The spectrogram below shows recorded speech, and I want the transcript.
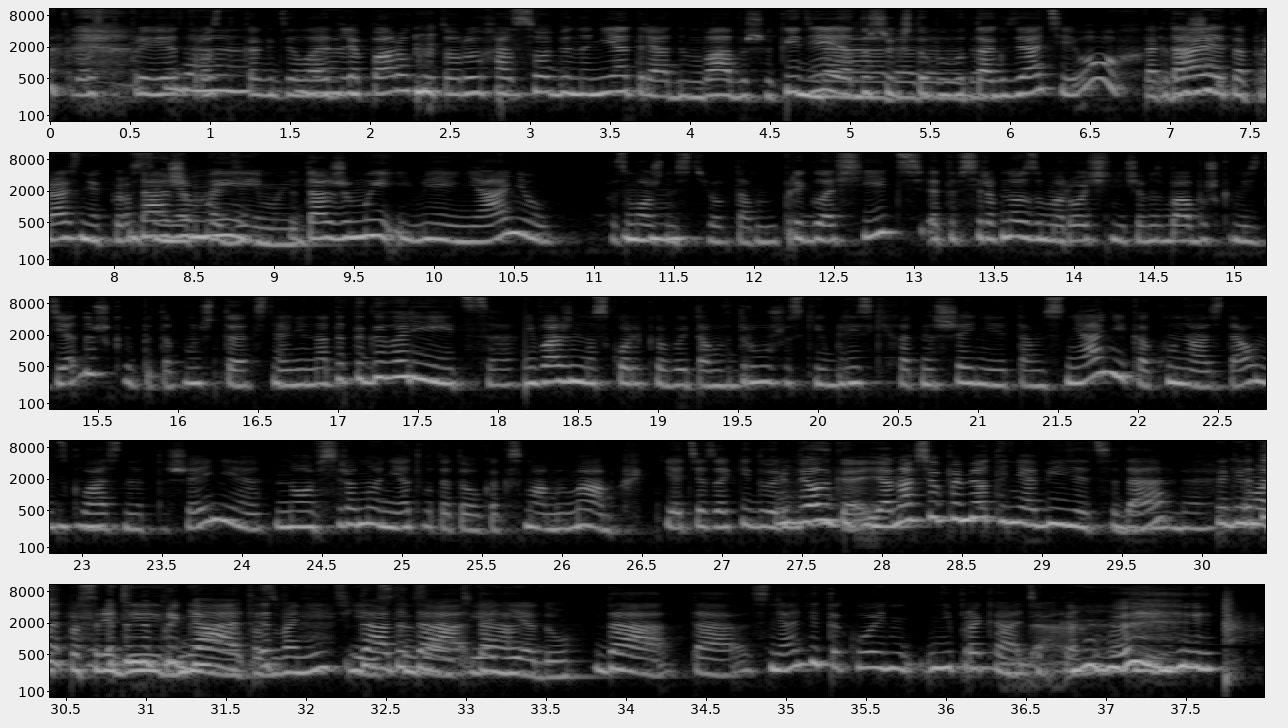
Просто привет, да, просто как дела. Да. Для пар, у которых особенно нет рядом бабушек и дедушек, да, чтобы да, вот так взять и ох. Тогда даже, это праздник просто даже необходимый. Мы, даже мы, имея няню, возможность mm-hmm. ее там пригласить, это все равно заморочнее, чем с бабушками, с дедушкой, потому что с няней надо договориться. Неважно, насколько вы там в дружеских, близких отношениях там с няней, как у нас, да, у нас mm-hmm. классные отношения, но все равно нет вот этого, как с мамой, мам, я тебе закидываю ребенка, и она все поймет и не обидится, да? да? Ты не можешь посреди это дня позвонить ей да, и сказать, да, да, я да, еду. Да, да, с няней такое не прокатит, да. как бы.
